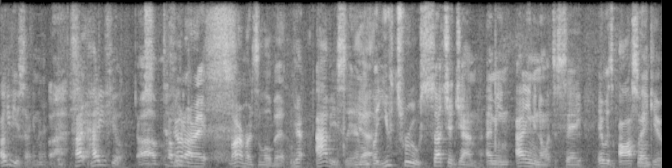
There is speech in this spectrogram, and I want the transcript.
I'll give you a second there. How, how do you feel? Uh, me. feeling all right. My arm hurts a little bit. Yeah, obviously. I mean, but you threw such a gem. I mean, I don't even know what to say. It was awesome. Thank you.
